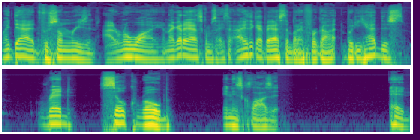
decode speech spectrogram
my dad for some reason I don't know why, and I got to ask him. I think I've asked him, but I forgot. But he had this red silk robe in his closet, and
